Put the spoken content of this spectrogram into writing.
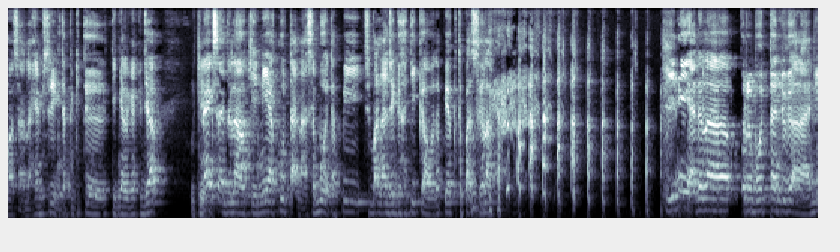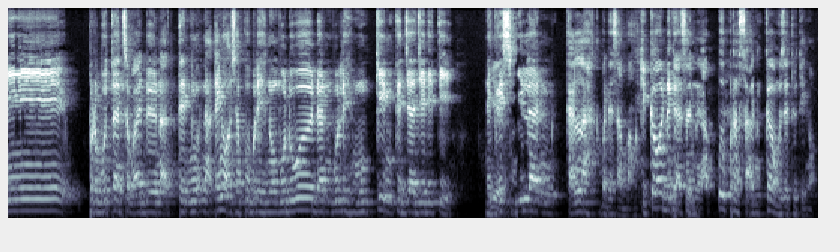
masalah hamstring tapi kita tinggalkan kejap. Okay. Next adalah okay ni aku tak nak sebut tapi sebab nak jaga hati kau tapi aku terpaksa lah. Ini adalah perebutan jugalah. Ni perebutan sebab ada nak tengok nak tengok siapa boleh nombor 2 dan boleh mungkin kejar JDT. Negeri yeah. Sembilan kalah kepada Sabah. Okay, kau ada kat sana. Apa perasaan kau masa tu tengok?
